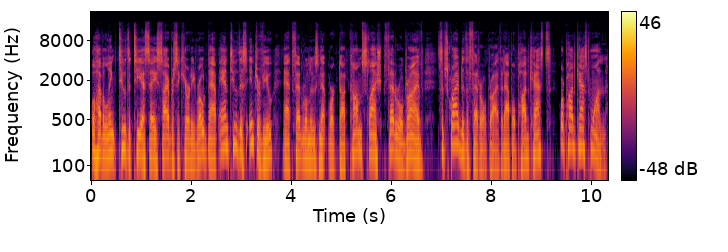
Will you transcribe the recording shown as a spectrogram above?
We'll have a link to the TSA cybersecurity roadmap and to this interview at federalnewsnetwork.com slash Federal Drive. Subscribe to the Federal Drive at Apple Podcasts or Podcast One.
